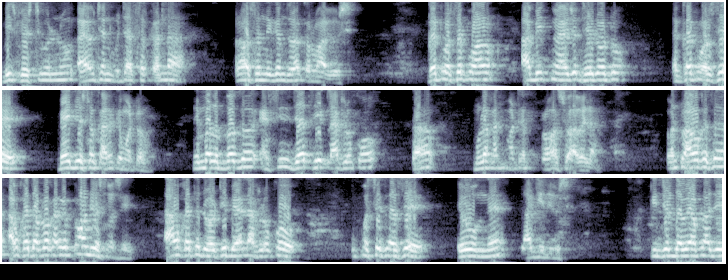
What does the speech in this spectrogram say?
બીચ ફેસ્ટિવલનું આયોજન ગુજરાત સરકારના પ્રવાસન નિગમ દ્વારા કરવામાં આવ્યું છે. ગત વર્ષે પણ આ બીચનું આયોજન થયેલું હતું ગત વર્ષે બે દિવસનો કાર્યક્રમ હતો. એમાં લગભગ એસી હજારથી એક લાખ લોકો મુલાકાત માટે પ્રવાસીઓ આવેલા. પરંતુ આ વખતે આ વખતે આપણો કાર્યક્રમ ત્રણ દિવસનો છે. આ વખતે દોઢથી બે લાખ લોકો ઉપસ્થિત હશે એવું અમને લાગી રહ્યું છે. કિંજલ દવે આપણા જે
